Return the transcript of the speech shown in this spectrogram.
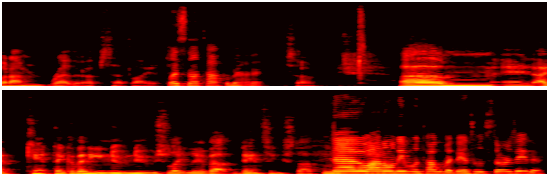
but I'm rather upset by it. Let's not talk about it. So, um, and I can't think of any new news lately about dancing stuff. No, I Uh, don't even want to talk about Dancing with Stars either.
